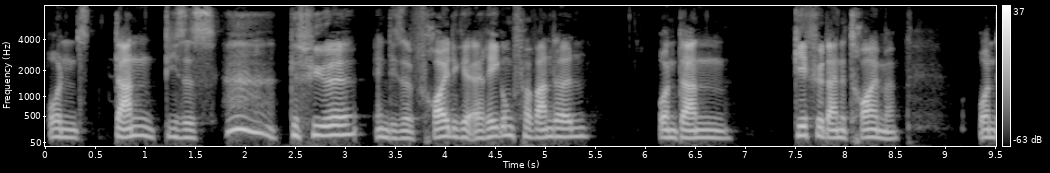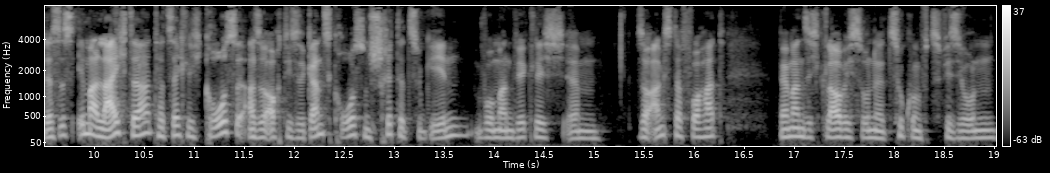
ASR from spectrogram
Und dann dieses Gefühl in diese freudige Erregung verwandeln und dann geh für deine Träume. Und es ist immer leichter, tatsächlich große, also auch diese ganz großen Schritte zu gehen, wo man wirklich ähm, so Angst davor hat, wenn man sich, glaube ich, so eine Zukunftsvision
